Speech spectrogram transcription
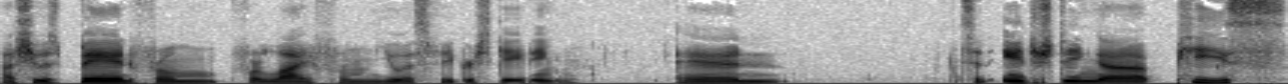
uh, she was banned from for life from U.S. figure skating, and it's an interesting uh, piece.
